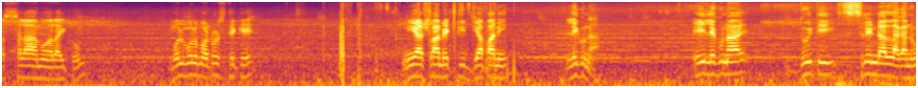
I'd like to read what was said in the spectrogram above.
আসসালামু আলাইকুম। বুলবুল মোটরস থেকে নিয়ে আসলাম একটি জাপানি লেগুনা। এই লেগুনায় দুইটি সিলিন্ডার লাগানো,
